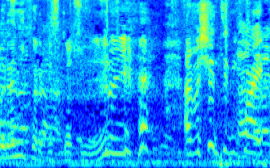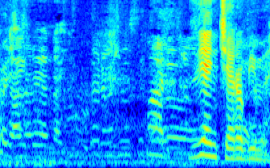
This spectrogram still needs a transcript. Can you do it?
Renifer wyskoczył, nie? Albo święty Mikołaj chodzi. Zdjęcie robimy.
